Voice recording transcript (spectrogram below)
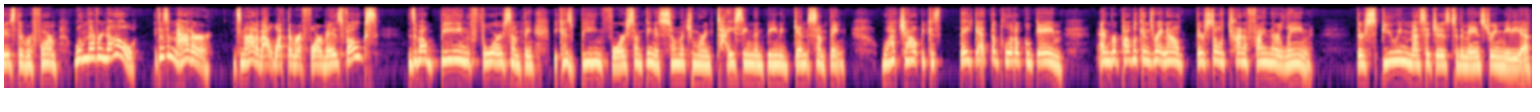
is the reform? We'll never know. It doesn't matter. It's not about what the reform is, folks. It's about being for something because being for something is so much more enticing than being against something. Watch out because they get the political game. And Republicans right now, they're still trying to find their lane. They're spewing messages to the mainstream media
